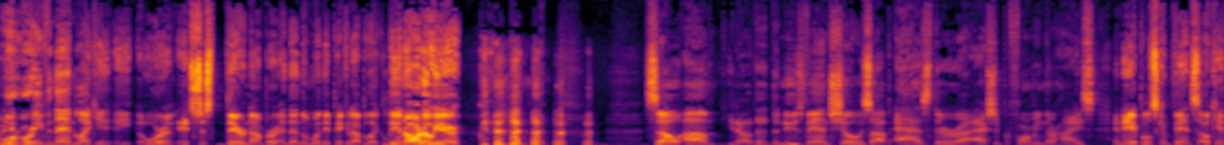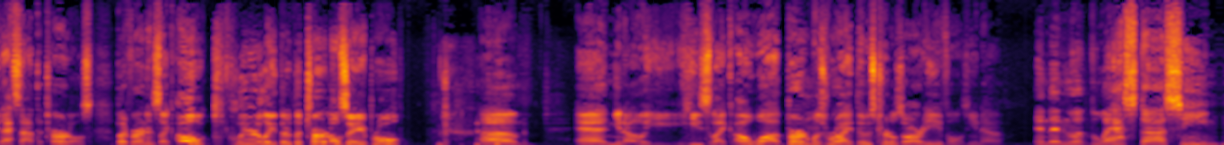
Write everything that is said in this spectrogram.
would be. or, or even then, like, it- or it's just their number, and then when they pick it up, like Leonardo here. so, um, you know, the the news van shows up as they're uh, actually performing their heist, and April's convinced, okay, that's not the turtles, but Vernon's like, oh, clearly they're the turtles, April. um, and you know, he's like, oh, well, Burne was right; those turtles are evil, you know. And then the, the last uh, scene,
